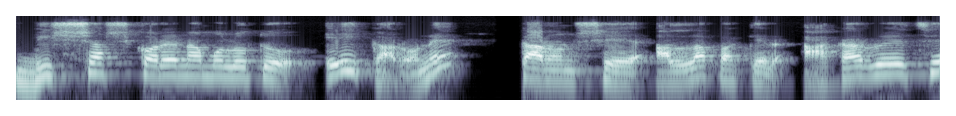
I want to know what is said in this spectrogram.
বিশ্বাস করে না মূলত এই কারণে, কারণ সে আল্লাহ পাকের আকার রয়েছে,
